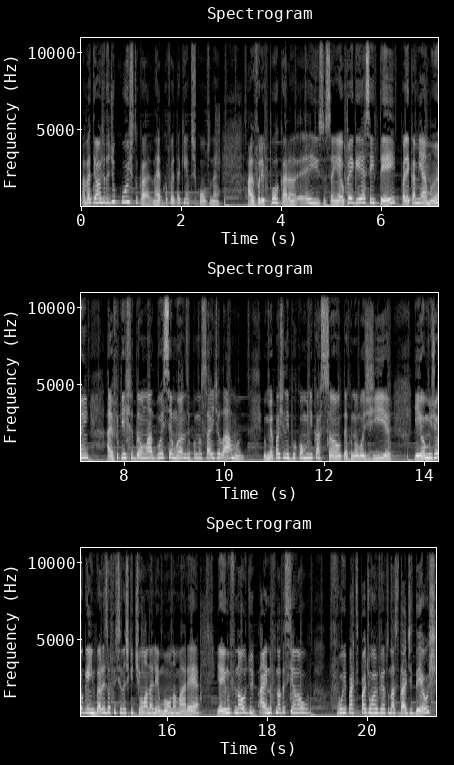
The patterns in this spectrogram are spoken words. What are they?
Vai ter uma ajuda de custo, cara. Na época foi até 500 conto, né? Aí eu falei, pô, cara, é isso, assim. Aí eu peguei, aceitei, falei com a minha mãe. Aí eu fiquei estudando lá duas semanas e quando eu saí de lá, mano, eu me apaixonei por comunicação, tecnologia. E aí eu me joguei em várias oficinas que tinham lá na Alemão, na Maré. E aí no final, de, aí no final desse ano eu fui participar de um evento na Cidade de Deus.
